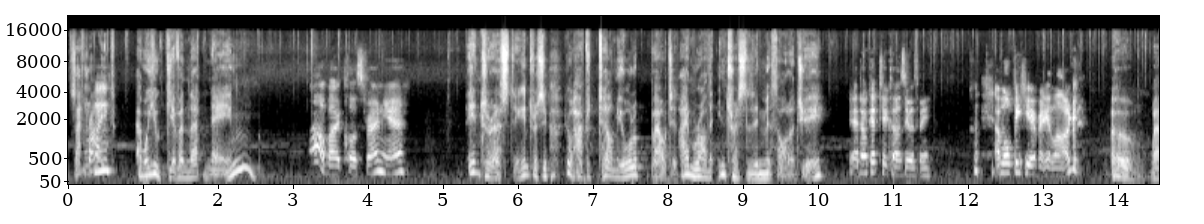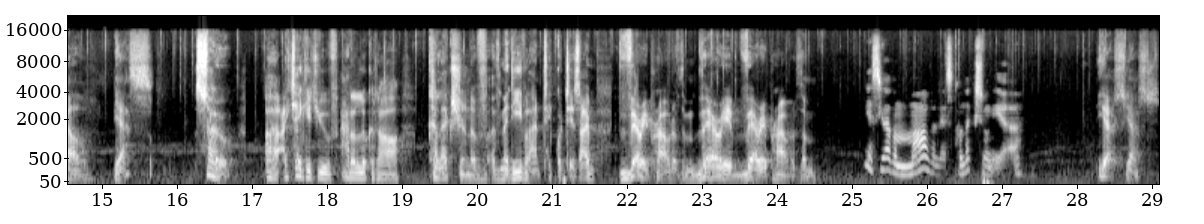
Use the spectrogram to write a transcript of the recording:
Is that right? And were you given that name? Oh, by a close friend, yeah. Interesting, interesting. You'll have to tell me all about it. I'm rather interested in mythology. Yeah, don't get too cozy with me. I won't be here very long. Oh, well, yes. So, uh, I take it you've had a look at our collection of, of medieval antiquities. I'm very proud of them. Very, very proud of them. Yes, you have a marvelous collection here. Yes, yes.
